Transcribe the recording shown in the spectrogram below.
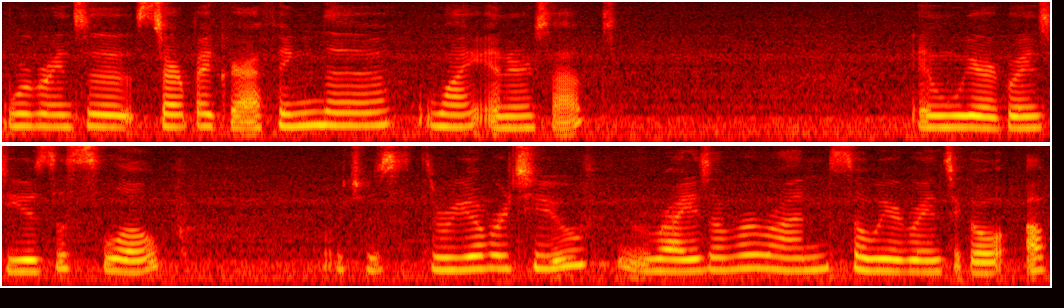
We're going to start by graphing the y-intercept. And we are going to use the slope, which is 3 over 2, rise over run. So we are going to go up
